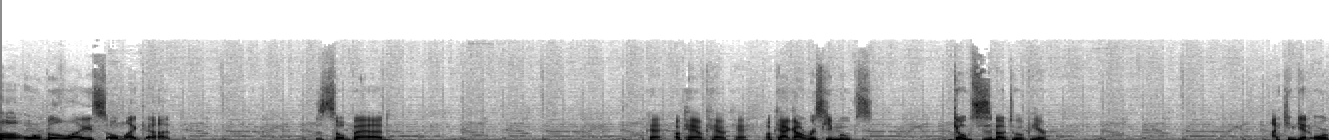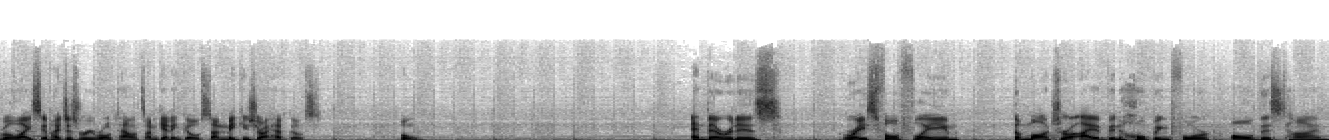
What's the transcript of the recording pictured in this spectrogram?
Oh, orbital ice. Oh my god. This is so bad. Okay, okay, okay, okay. Okay, I got risky moves. Ghost is about to appear. I can get orbital ice if I just reroll talents. I'm getting ghost. I'm making sure I have ghost. Boom. And there it is. Graceful Flame. The mantra I have been hoping for all this time.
